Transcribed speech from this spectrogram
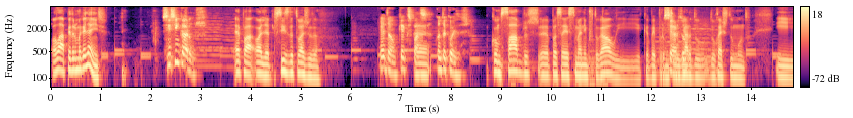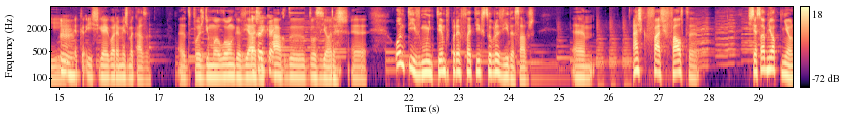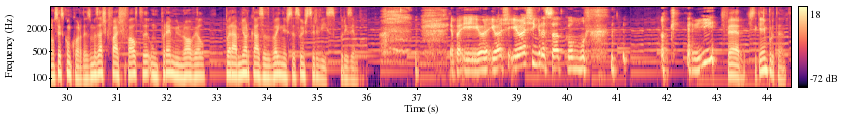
Olá, Pedro Magalhães. Sim, sim, Carlos. Epá, olha, preciso da tua ajuda. Então, o que é que se passa? Conta coisas. Como sabes, eh, passei a semana em Portugal e acabei por me desligar do, do resto do mundo. E, Hum. e cheguei agora mesmo a casa. eh, Depois de uma longa viagem Ok, de ok. carro de 12 horas, eh, onde tive muito tempo para refletir sobre a vida, sabes? Ahm, acho que faz falta. Isto é só a minha opinião, não sei se concordas, mas acho que faz falta um prémio Nobel para a melhor casa de banho nas estações de serviço, por exemplo. Epá, eu, eu, acho, eu acho engraçado como. ok. Espera, isto aqui é importante.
